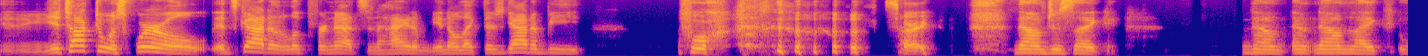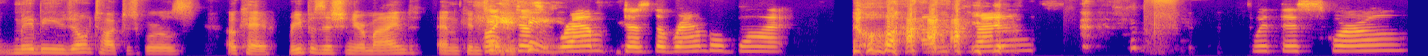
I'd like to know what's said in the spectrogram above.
You talk to a squirrel, it's got to look for nuts and hide them. You know, like there's got to be. Sorry. Now I'm just like, now now I'm like maybe you don't talk to squirrels. Okay, reposition your mind and continue Like does Ram does the Ramble bot um, friends with this squirrel?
